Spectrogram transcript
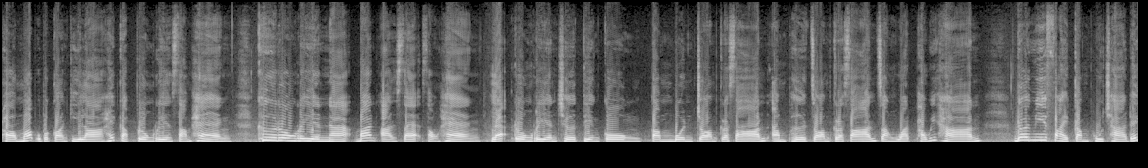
พร้อมมอบอุปกรณ์กีฬาให้กับโรงเรียน 3 แห่ง คือโรงเรียนณบ้านอ่านแซะ 2 แห่ง และโรงเรียนเชอเตียงกงตำบลจอมกระสานอำเภอจอมกระสานจังหวัดพะวิหาร โดยมีฝ่ายกัมพูชาได้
